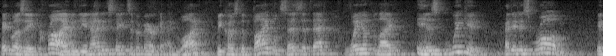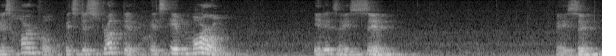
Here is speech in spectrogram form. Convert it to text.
It was a crime in the United States of America. And why? Because the Bible says that that way of life is wicked and it is wrong. It is harmful. It's destructive. It's immoral. It is a sin. A sin.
